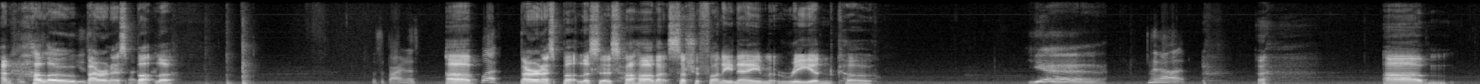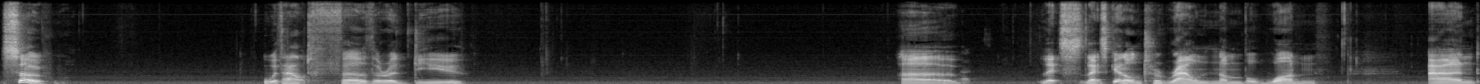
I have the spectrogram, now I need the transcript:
and hello, Baroness Butler. What's the Baroness? Uh, Where? Baroness Butler says, haha, that's such a funny name, Re and Co. Yeah. Yeah. Um, so, without further ado, uh, let's let's get on to round number one. And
